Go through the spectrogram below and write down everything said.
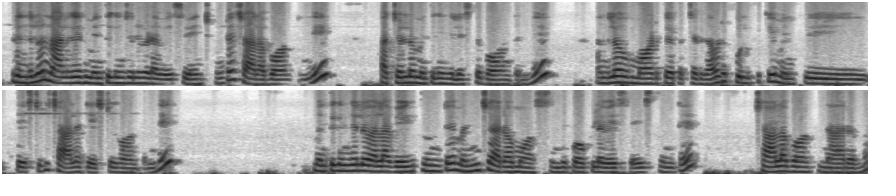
ఇప్పుడు ఇందులో నాలుగైదు మెంతి గింజలు కూడా వేసి వేయించుకుంటే చాలా బాగుంటుంది. పచ్చడిలో మెంతి గింజలు వేస్తే బాగుంటుంది. అందులో మామిడికాయ పచ్చడి కాబట్టి పులుపుకి మెంతి టేస్ట్కి చాలా టేస్టీగా ఉంటుంది. మెంతి గింజలు అలా వేగుతుంటే మంచి అరోమా వస్తుంది. పోపులో వేసి వేస్తుంటే చాలా బాగుంటుంది ఆరమ్మ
